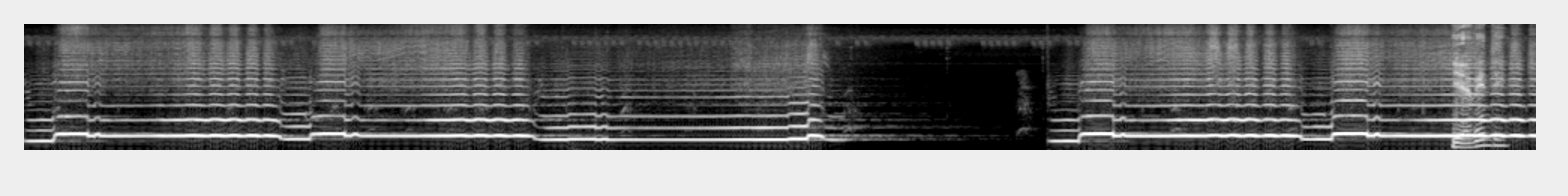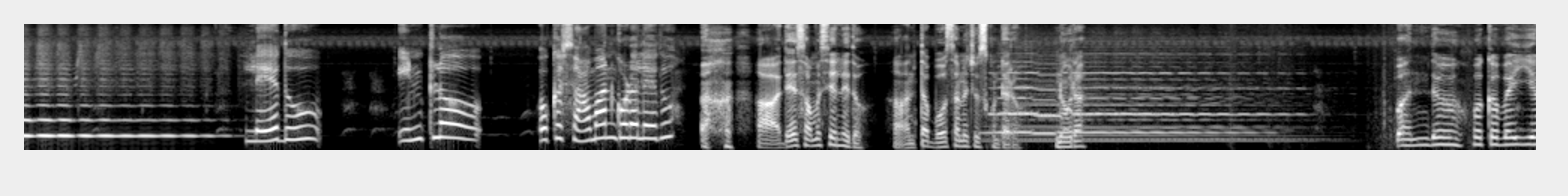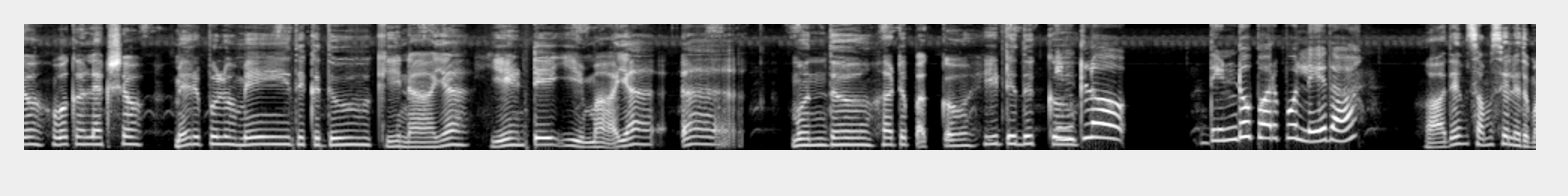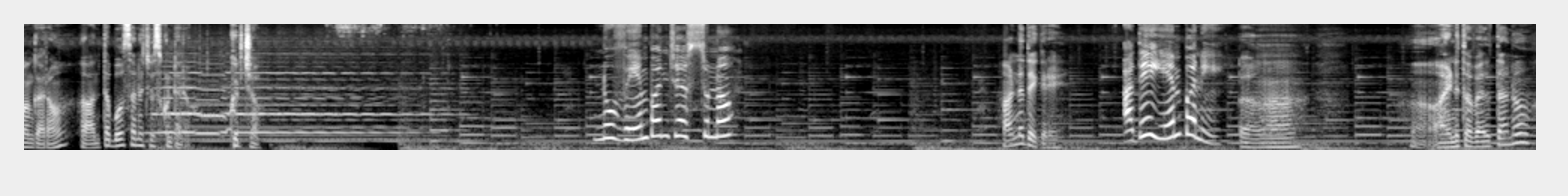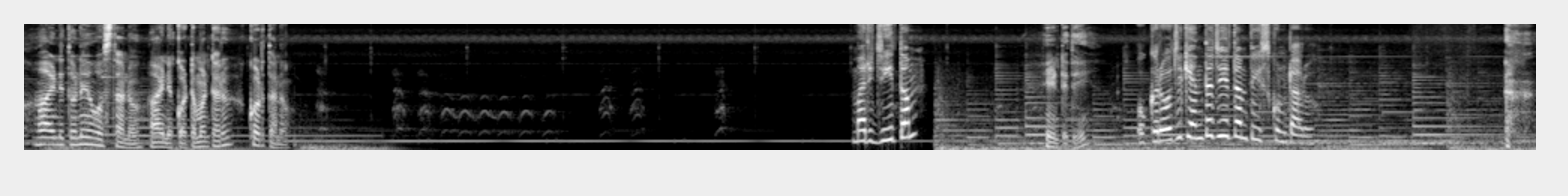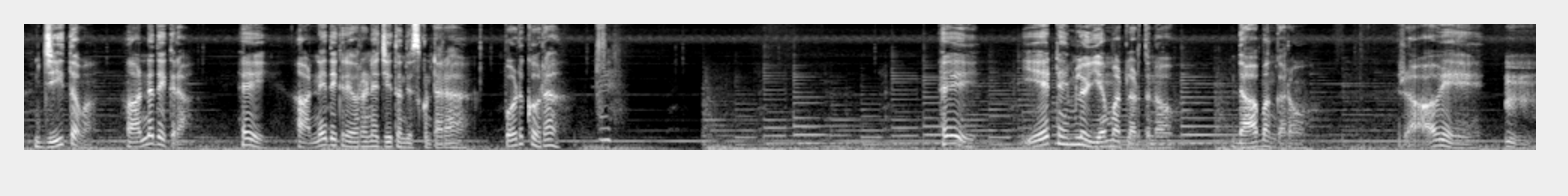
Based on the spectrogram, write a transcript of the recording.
ఏమైంది? లేదు. ఇంట్లో ఒక సామాన్ కూడా లేదు. అదే సమస్య లేదు. అంతా బోసన్న చూసుకుంటారు. నూరా వందో ఒక వెయ్యో ఒక లక్ష మెరుపులు మీదకు దూకినాయా. ఏంటి ఈ మాయా? ముందు అటు పక్కో ఇటు దిక్కు. ఇంట్లో దిండు పరుపు లేదా? అదేం సమస్య లేదు బంగారం. అంత బోసన్న చూసుకుంటారు. కూర్చో. నువ్వేం పని చేస్తున్నావు? అన్న దగ్గరే. అదే ఏం పని? ఆ, ఆయనతో వెళ్తాను ఆయనతోనే వస్తాను. ఆయన కొట్టమంటారు కొడతాను. మరి జీతం? ఏంటిది? ఒక రోజుకి ఎంత జీతం తీసుకుంటారు? జీతమా? అన్న దగ్గర. హే అన్నయ్య దగ్గర ఎవరైనా జీతం తీసుకుంటారా? పడుకోరా. హే ఏ టైంలో ఏం మాట్లాడుతున్నావు? దా బంగారం. రావే మ్.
